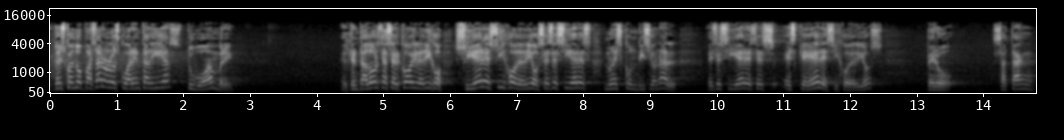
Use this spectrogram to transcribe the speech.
Entonces cuando pasaron los 40 días, tuvo hambre. El tentador se acercó y le dijo, si eres hijo de Dios, ese si eres no es condicional, ese si eres es, es que eres hijo de Dios, pero Satán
